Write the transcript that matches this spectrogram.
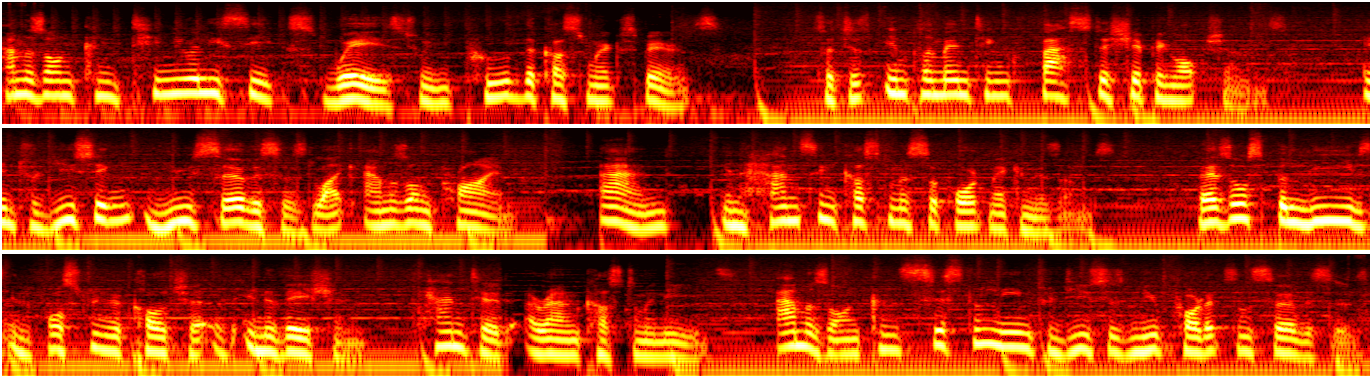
Amazon continually seeks ways to improve the customer experience, such as implementing faster shipping options, introducing new services like Amazon Prime, and enhancing customer support mechanisms. Bezos believes in fostering a culture of innovation cantered around customer needs. Amazon consistently introduces new products and services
